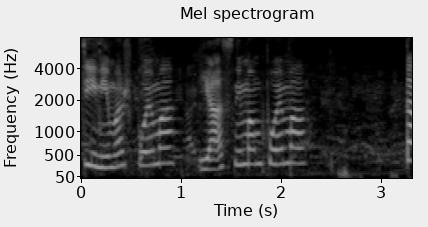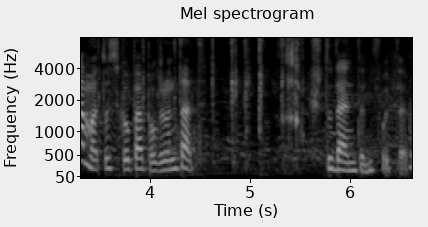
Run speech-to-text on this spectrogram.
Ti nimaš pojma, jaz nimam pojma. Dajmo to skupaj pogruntati. Študenten futer.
